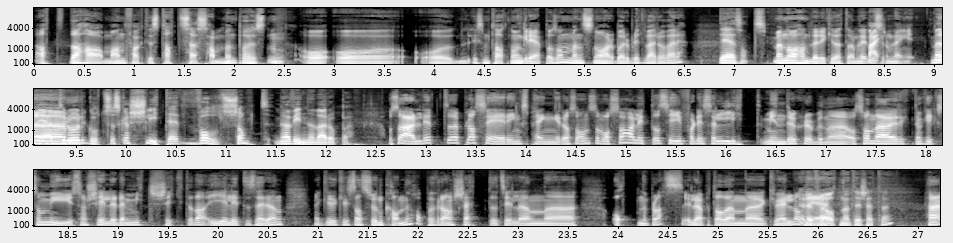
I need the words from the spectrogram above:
at da har man faktisk tatt seg sammen på høsten og, og, og liksom tatt noen grep og sånn, mens nå har det bare blitt verre og verre. det er sant. Men nå handler ikke dette om Lillestrøm lenger. Men jeg Eh, tror Godset skal slite voldsomt med å vinne der oppe. Og så er det litt eh, plasseringspenger og sånn, som også har litt å si for disse litt mindre klubbene. og sånn. Det er riktignok ikke så mye som skiller det midtsjiktet da, i Eliteserien. Men Kristiansund kan jo hoppe fra en sjette til en uh, åttendeplass i løpet av den kvelden. og Eller fra det- åttende til sjette? Hæ?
